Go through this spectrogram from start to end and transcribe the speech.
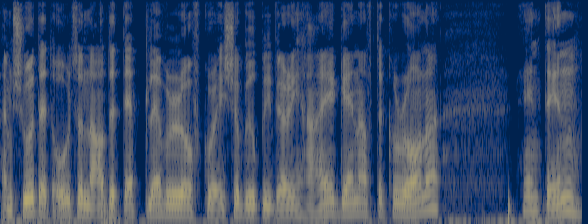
I'm sure that also now the debt level of Croatia will be very high again after Corona. And then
